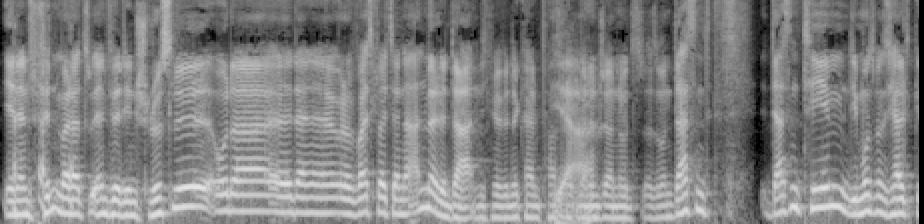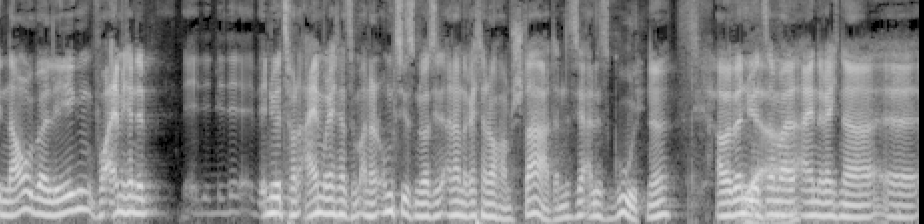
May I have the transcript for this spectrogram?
ja, dann finden wir dazu entweder den Schlüssel oder äh, deine, oder weißt vielleicht deine Anmeldedaten nicht mehr, wenn du keinen Passwortmanager ja. nutzt. Also, und das sind, das sind Themen, die muss man sich halt genau überlegen. Vor allem, ich meine, wenn du jetzt von einem Rechner zum anderen umziehst und du hast den anderen Rechner noch am Start, dann ist ja alles gut, ne? Aber wenn du ja. jetzt einmal einen Rechner äh,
